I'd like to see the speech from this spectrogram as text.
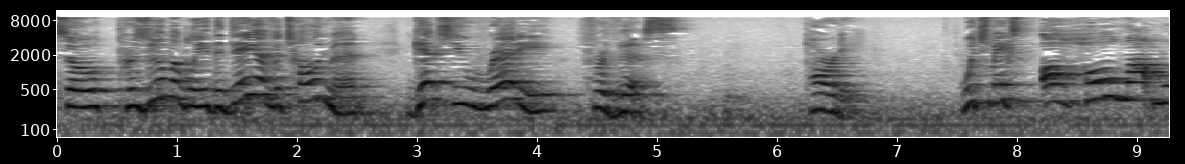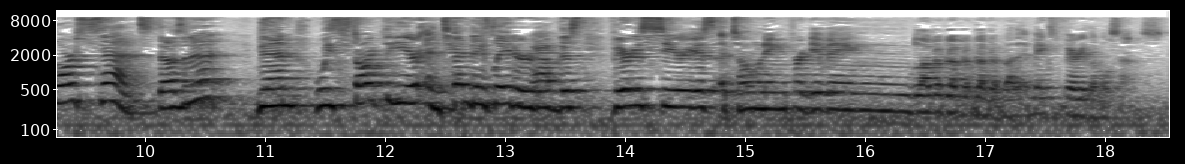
So, presumably, the Day of Atonement gets you ready for this party, which makes a whole lot more sense, doesn't it? Then we start the year and 10 days later have this very serious atoning, forgiving, blah, blah, blah, blah, blah, blah, blah. It makes very little sense.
